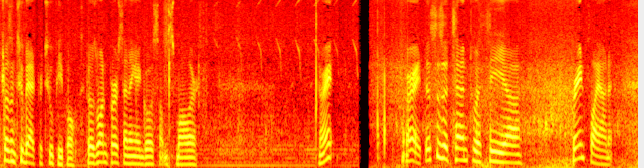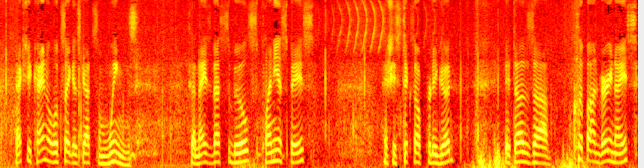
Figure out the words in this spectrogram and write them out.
it wasn't too bad for two people. If it was one person, I think I'd go something smaller. Alright. Alright, this is a tent with the uh, rainfly on it. Actually kind of looks like it's got some wings. It's got nice vestibules, plenty of space. Actually sticks out pretty good. It does uh, clip on very nice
